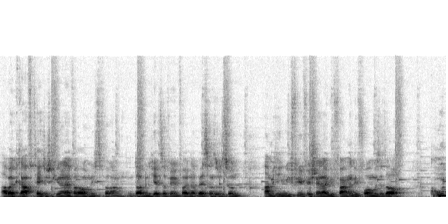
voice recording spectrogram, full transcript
Aber krafttechnisch ging dann einfach auch nichts voran. Und da bin ich jetzt auf jeden Fall in einer besseren Situation, habe mich irgendwie viel, viel schneller gefangen. Die Form ist jetzt auch gut,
